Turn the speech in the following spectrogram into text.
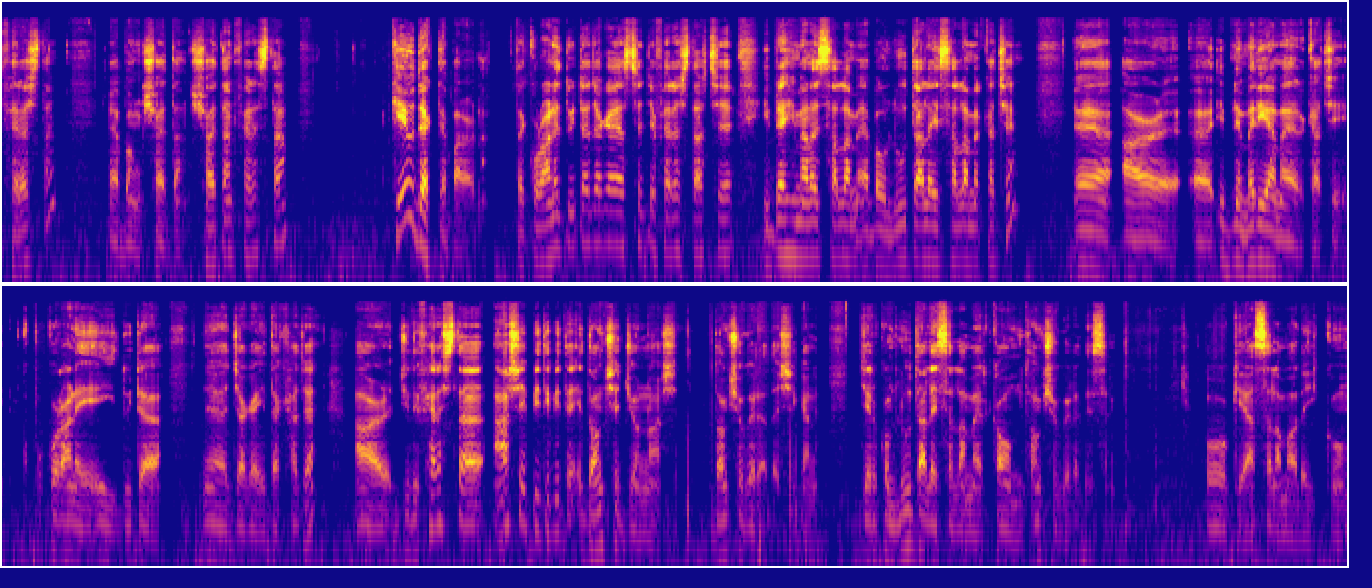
ফেরেস্তা এবং শয়তান। শয়তান ফেরেস্তা কেউ দেখতে পারে না। তাই কোরআনে দুইটা জায়গায় আসছে যে ফেরেশতা আছে ইব্রাহিম আলাই সাল্লাম এবং লুত আলাই সাল্লামের কাছে আর ইবনে মারিয়ামের কাছে কোরআনে এই দুইটা জায়গায় দেখা যায়। আর যদি ফেরেশতা আসে পৃথিবীতে ধ্বংসের জন্য আসে, ধ্বংস করে দেয় সেখানে। যেরকম লুত আলাই সাল্লামের কম ধ্বংস করে দিয়েছে। ওকে, আসসালামু আলাইকুম।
